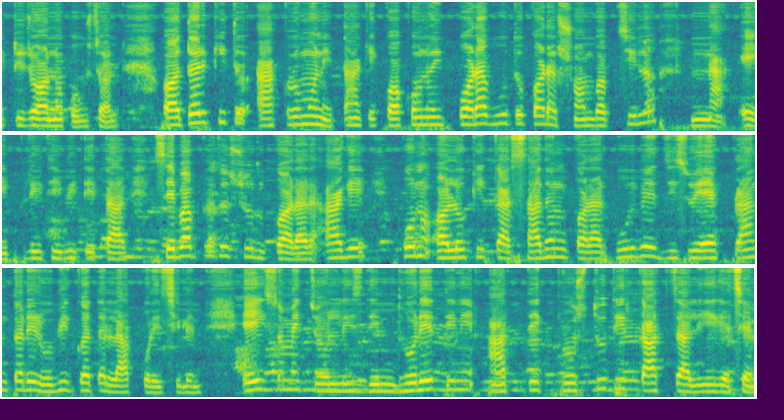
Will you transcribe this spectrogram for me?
একটি রণকৌশল। অতর্কিত আক্রমণে তাকে কখনোই পরাভূত করা সম্ভব ছিল না। এই পৃথিবীতে তার সেবাব্রত শুরু করার আগে কোনো অলৌকিক কাজ সাধন করার পূর্বে যিশু এক প্রান্তরের অভিজ্ঞতা লাভ করেছিলেন। এই সময় চল্লিশ দিন ধরে তিনি আত্মিক প্রস্তুতির কাজ চালিয়ে গেছেন।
